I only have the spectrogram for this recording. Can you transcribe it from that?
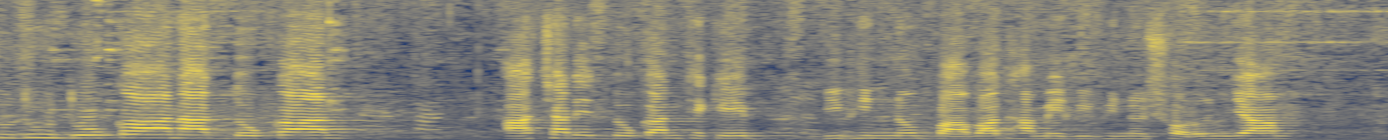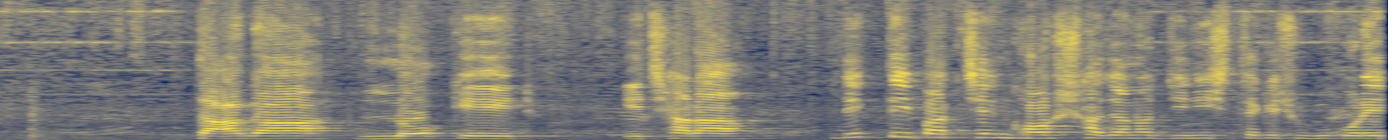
শুধু দোকান আর দোকান, আচারের দোকান থেকে বিভিন্ন বাবা ধামের বিভিন্ন সরঞ্জাম, দাগা, লকেট, এছাড়া দেখতেই পাচ্ছেন ঘর সাজানোর জিনিস থেকে শুরু করে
